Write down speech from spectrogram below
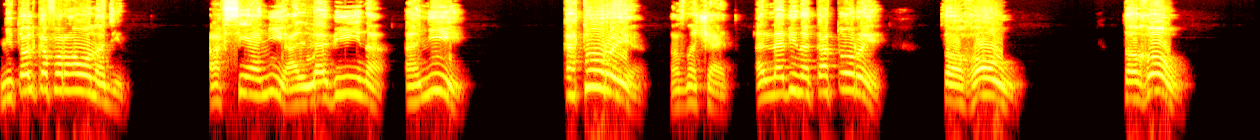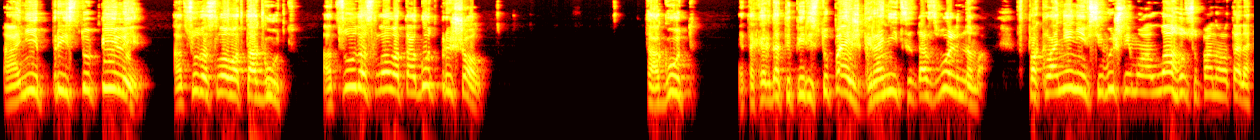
не только фараон один, а все они, аллавина, они, которые, означает, аллавина, которые, тагау, тагау, они приступили, отсюда слово тагут, отсюда слово тагут пришел. Тагут это когда ты переступаешь границы дозволенного в поклонении Всевышнему Аллаху Субхану Таля.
